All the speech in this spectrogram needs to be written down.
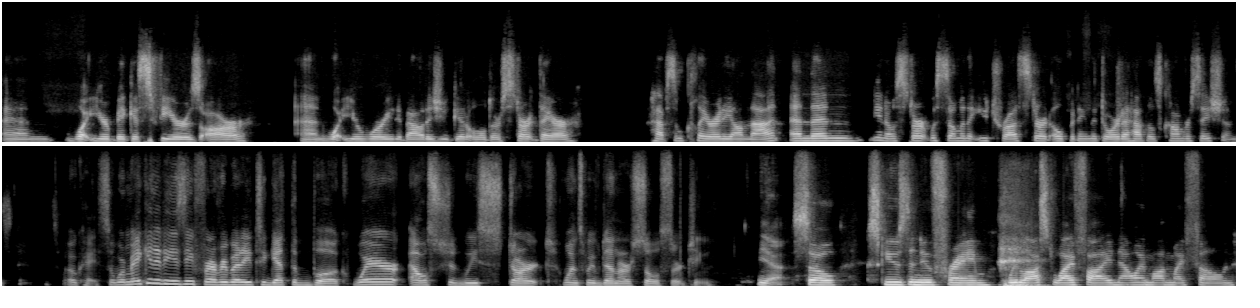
and what your biggest fears are and what you're worried about as you get older. Start there. Have some clarity on that. And then, you know, start with someone that you trust. Start opening the door to have those conversations. Okay, so we're making it easy for everybody to get the book. Where else should we start once we've done our soul searching? Yeah. So excuse the new frame. We lost Wi-Fi. Now I'm on my phone.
